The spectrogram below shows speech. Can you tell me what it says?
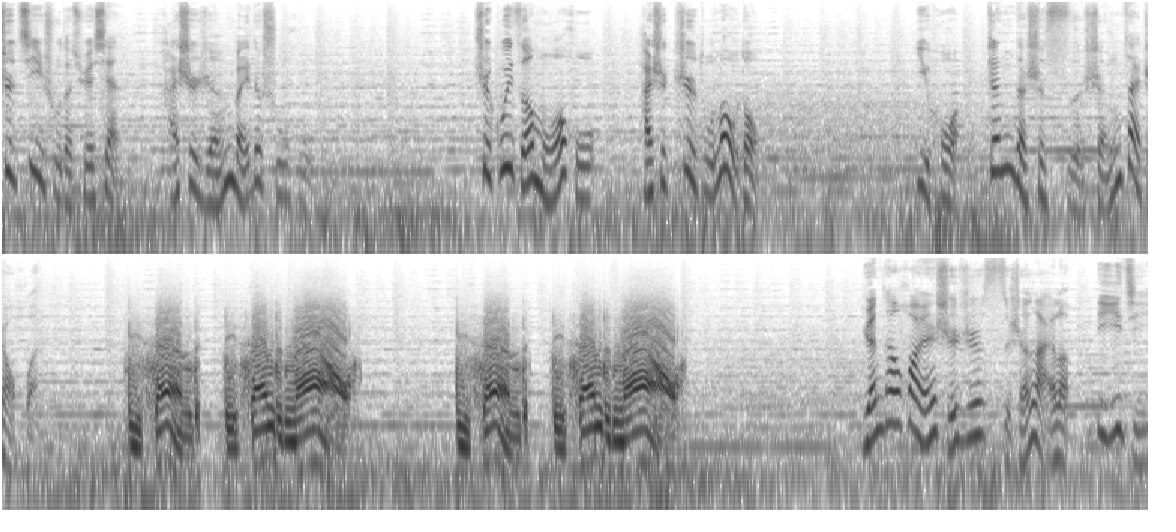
是技术的缺陷，还是人为的疏忽？是规则模糊，还是制度漏洞？亦或真的是死神在召唤？Descend, descend now. Descend, descend now.《原汤化原石之死神来了》第一集，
